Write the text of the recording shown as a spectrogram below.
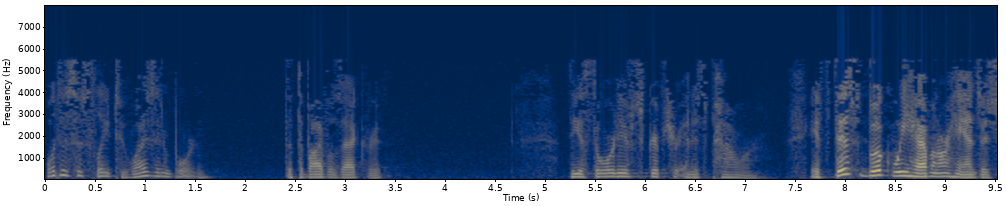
What does this lead to? Why is it important that the Bible is accurate? The authority of Scripture and its power. If this book we have in our hands is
